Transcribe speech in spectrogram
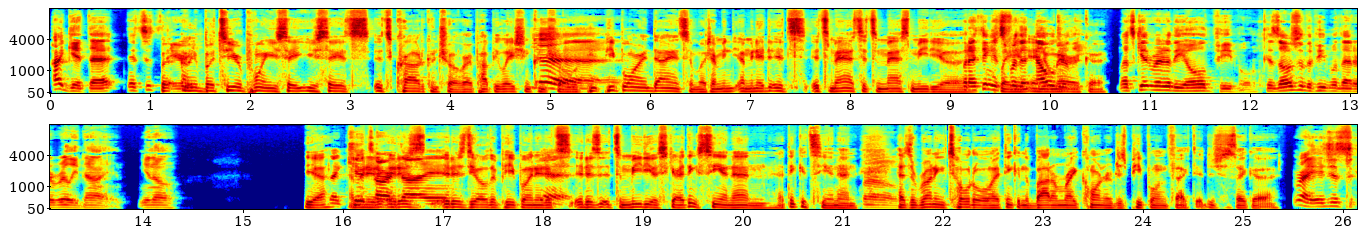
I get that; it's a But. I mean, but to your point, you say you say it's it's crowd control, right? Population control. Yeah. Pe- people aren't dying so much. I mean, I mean, it, it's it's mass. It's mass media. But I think it's for the in, in elderly. America. Let's get rid of the old people because those are the people that are really dying. You know, Yeah, Like, I mean, it, aren't it is dying. it is the older people, and it's Yeah. it is it's a media scare. I think CNN. I think it's CNN bro. has a running total. I think in the bottom right corner, just people infected. It's just like a right? It's just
